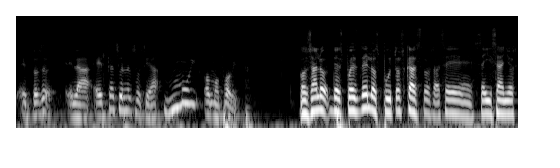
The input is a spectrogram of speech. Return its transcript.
Entonces, la, esta es una sociedad muy homofóbica. Gonzalo, después de los putos castos hace seis años,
